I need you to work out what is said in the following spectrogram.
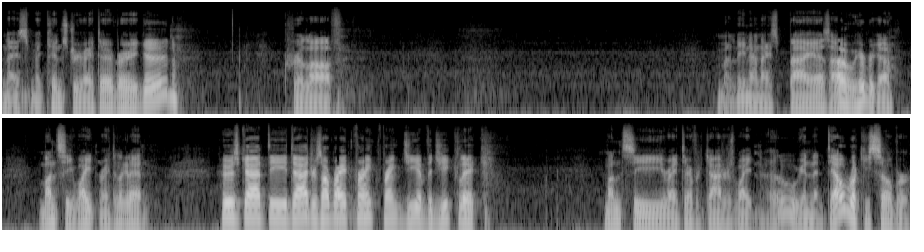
Nice McKinstry right there. Very good. Krylov. Molina, nice bias. Oh, here we go. Muncy White right there. Look at that. Who's got the Dodgers? All right, Frank. Frank G of the G Click. Muncy right there for the Dodgers White. Oh, and the Adell rookie silver.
